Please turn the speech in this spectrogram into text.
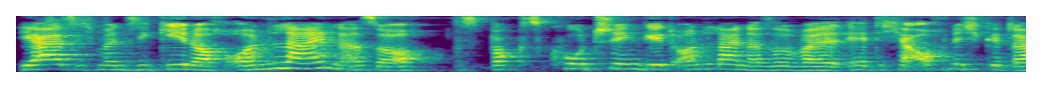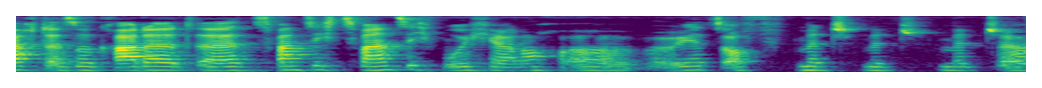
Ja, also ich meine, sie gehen auch online, also auch das Box-Coaching geht online, also weil hätte ich ja auch nicht gedacht, also gerade äh, 2020, wo ich ja noch äh, jetzt auf mit mit mit äh,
